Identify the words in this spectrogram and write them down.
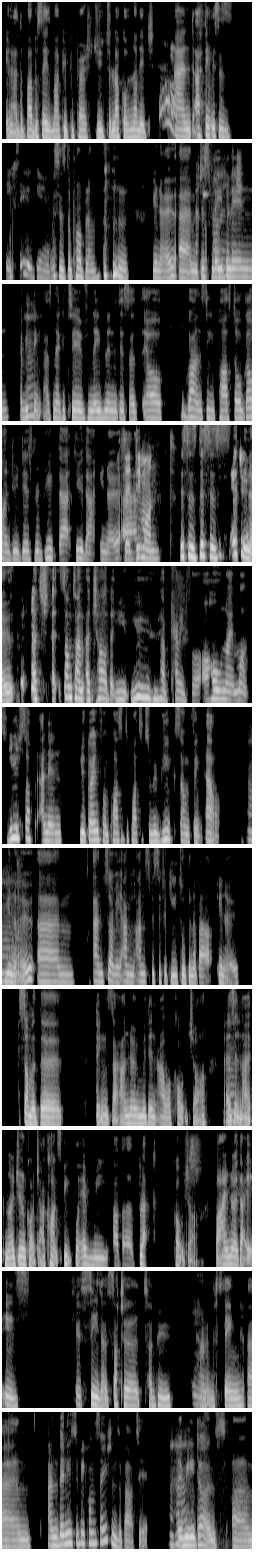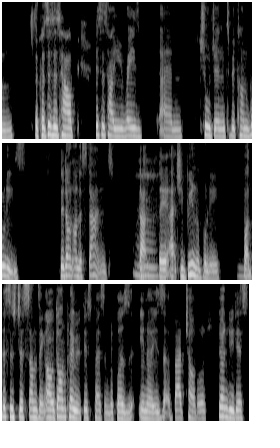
you know, the Bible says, "My people perish due to lack of knowledge," and I think this is You see it again. this is the problem. you know, um, Lack just. Mm-hmm. labeling everything as negative, labeling this as oh, go and see pastor, go and do this, rebuke that, do that. You know, It's a um, demon. this is this is you know a ch- sometimes a child that you you who have carried for a whole nine months you suffer and then you're going from pastor to pastor to rebuke something out you Mm. know um and sorry i'm i'm specifically talking about you know some of the things that are known within our culture as in like nigerian culture i can't speak for every other black culture but i know that it is it's seen as such a taboo Mm. kind of thing um and there needs to be conversations about it it Mhm. really does um because this is how this is how you raise um children to become bullies they don't understand that Mm. they're actually being a bully but this is just something oh don't play with this person because you know he's a bad child or don't do this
